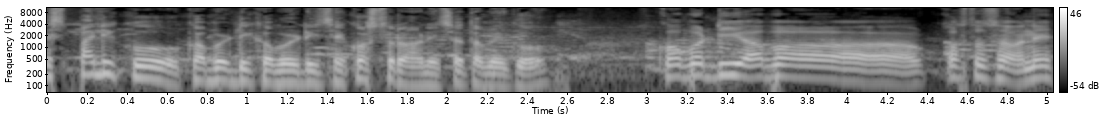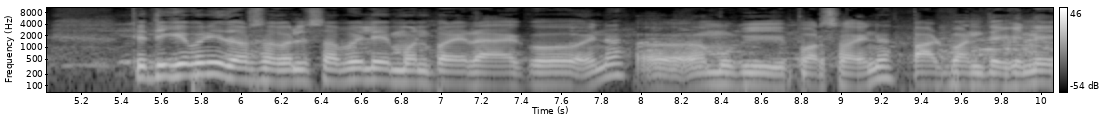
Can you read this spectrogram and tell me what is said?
यसपालिको कबड्डी कबड्डी चाहिँ कस्तो रहनेछ तपाईँको? कबड्डी अब कस्तो छ भने त्यतिकै पनि दर्शकहरूले सबैले मन पराइरहेको होइन मुभी पर्छ होइन। पार्ट वानदेखि नै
